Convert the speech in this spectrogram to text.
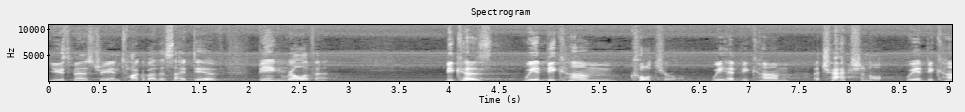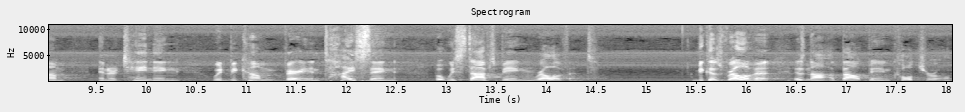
youth ministry and talk about this idea of being relevant. Because we had become cultural, we had become attractional, we had become entertaining, we'd become very enticing, but we stopped being relevant. Because relevant is not about being cultural.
